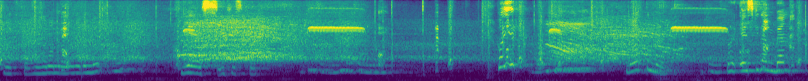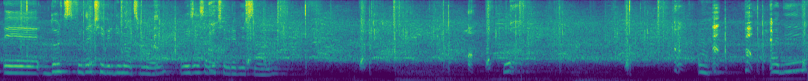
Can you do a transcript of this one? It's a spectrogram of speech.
Bir dakika, o zaman oynamadım ben. Yes 2-0. Hayır. Ne yaptım ben? Bak eskiden ben e, 4-0'dan çevirdiğimi hatırlıyorum. O yüzden sen de çevirebilirsin hala. Hop. Ah. Hadi.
